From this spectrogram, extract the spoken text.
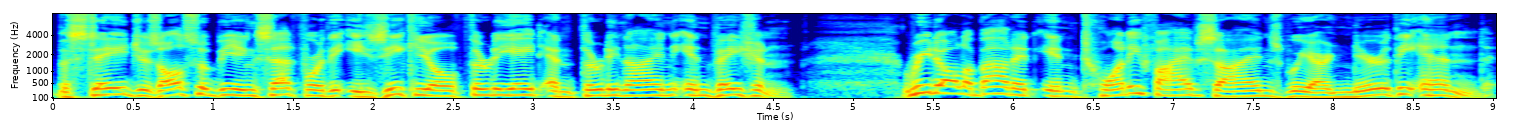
The stage is also being set for the Ezekiel 38 and 39 invasion. Read all about it in 25 Signs We Are Near the End.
